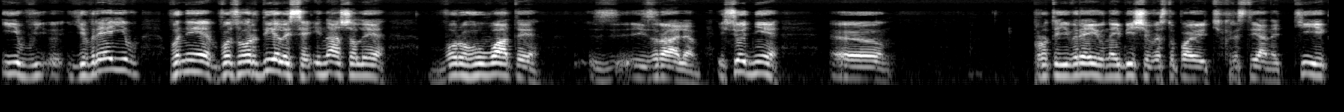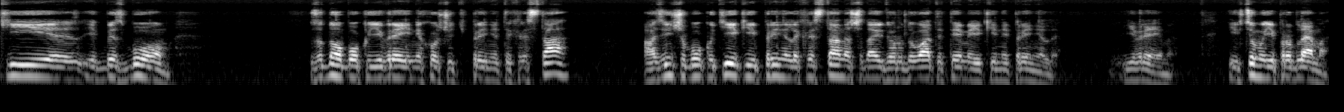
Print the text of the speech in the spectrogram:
і в євреїв, вони возгордилися і почали ворогувати з Ізраїлем. І сьогодні е, проти євреїв найбільше виступають християни, ті, які якби з Богом. З одного боку, євреї не хочуть прийняти Христа, а з іншого боку, ті, які прийняли Христа, починають гордувати тими, які не прийняли євреями. І в цьому є проблема.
